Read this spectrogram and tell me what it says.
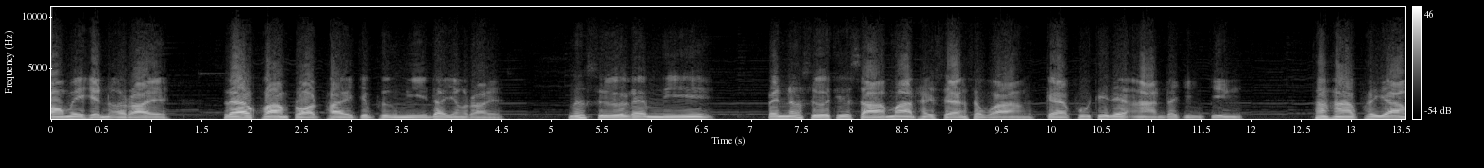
องไม่เห็นอะไร แล้วความปลอดภัยจะพึงมีได้อย่างไร หนังสือเล่มนี้เป็นหนังสือที่สามารถให้แสงสว่าง แก่ผู้ที่ได้อ่านได้จริง ๆ ถ้าหากพยายาม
